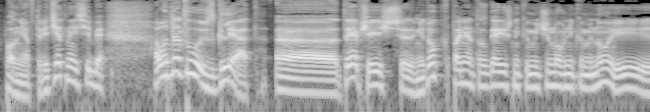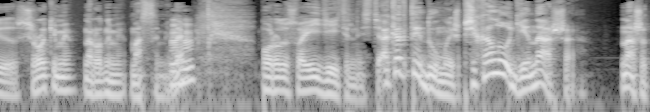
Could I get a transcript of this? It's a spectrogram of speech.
вполне авторитетная себе. А вот на твой взгляд, э, ты общаешься не только, понятно, с гаишниками, чиновниками, но и с широкими народными массами, да, по роду своей деятельности. А как ты думаешь, психология наша, наших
